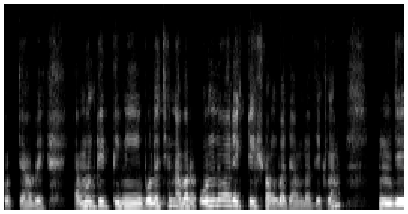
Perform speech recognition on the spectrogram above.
করতে হবে। এমনটি তিনি বলেছেন। আবার অন্য আরেকটি সংবাদে আমরা দেখলাম যে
